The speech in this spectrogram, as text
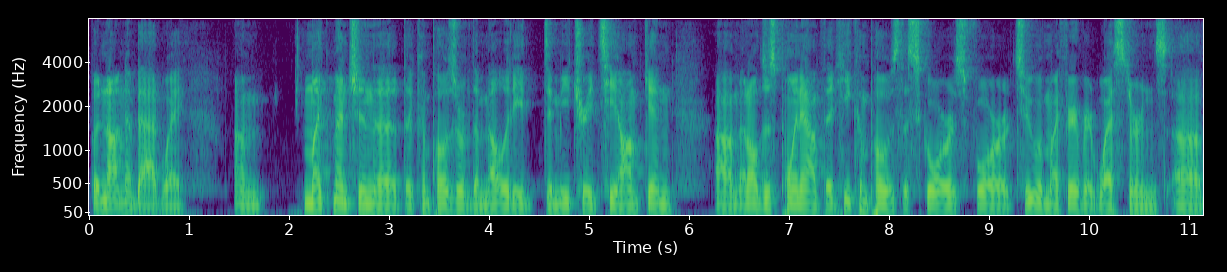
but not in a bad way. Um, Mike mentioned the the composer of the melody, Dmitry Tiomkin. Um, and I'll just point out that he composed the scores for two of my favorite westerns, uh,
